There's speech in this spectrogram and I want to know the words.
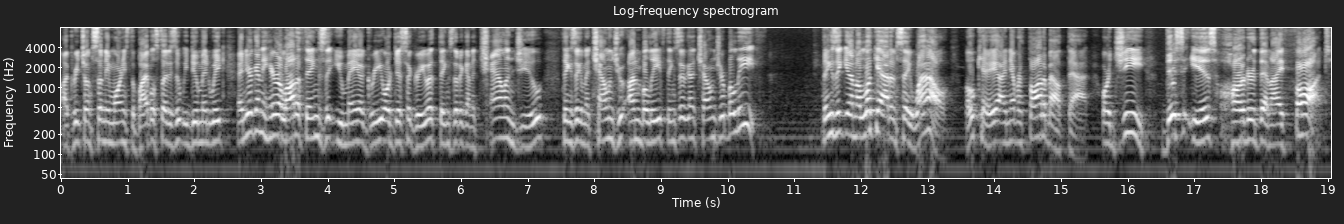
I preach on Sunday mornings, the Bible studies that we do midweek, and you're going to hear a lot of things that you may agree or disagree with, things that are going to challenge you, things that are going to challenge your unbelief, things that are going to challenge your belief. Things that you're going to look at and say, wow, okay, I never thought about that. Or, gee, this is harder than I thought.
